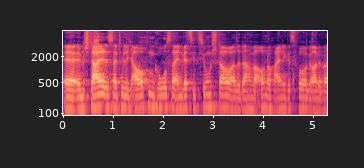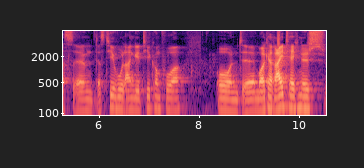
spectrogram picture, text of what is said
Äh, Im Stall ist natürlich auch ein großer Investitionsstau. Also da haben wir auch noch einiges vor, gerade was ähm, das Tierwohl angeht, Tierkomfort. Und äh, molkereitechnisch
